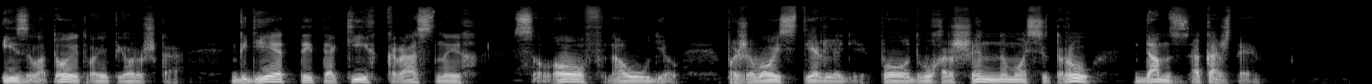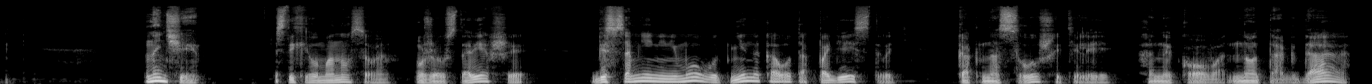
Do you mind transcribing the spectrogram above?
и золотое твое перышко. Где ты таких красных слов наудил? По живой стерляди, по двухоршинному осетру дам за каждое». Нынче стихи Ломоносова, уже устаревшие, без сомнения не могут ни на кого так подействовать, как на слушателей Ханекова, но тогда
